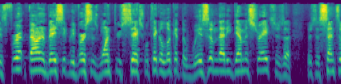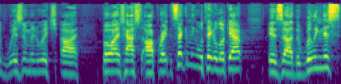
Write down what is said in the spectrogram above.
is found in basically verses 1 through 6. We'll take a look at the wisdom that he demonstrates. There's a, there's a sense of wisdom in which uh, Boaz has to operate. The second thing we'll take a look at is uh, the willingness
